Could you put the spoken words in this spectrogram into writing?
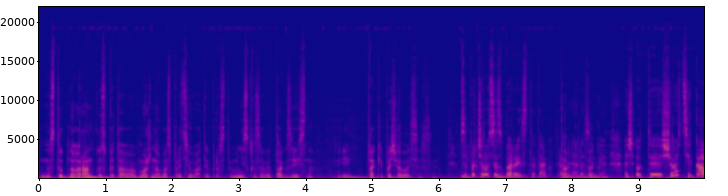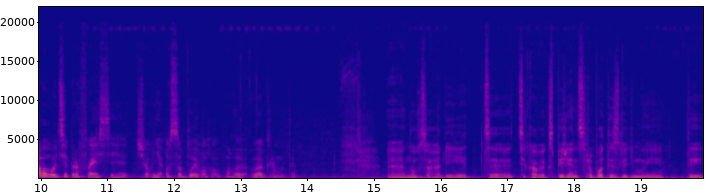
наступного ранку спитав, а можна у вас працювати? Просто мені сказали так, звісно. І так і почалося все. Це почалося з бариста, так? Правильно я Так, розумію? А от е, що цікавого у цій професії? Що в ній особливого могли виокремити? Е, Ну, взагалі, це цікавий експірієнс роботи з людьми. Ти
